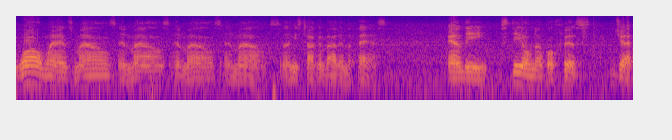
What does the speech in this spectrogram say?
wall winds miles and miles and miles and miles. Now he's talking about in the past. And the steel knuckle fists jet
